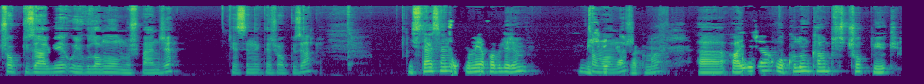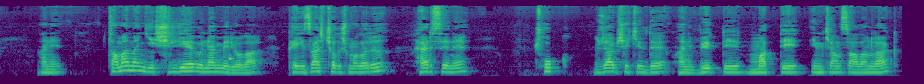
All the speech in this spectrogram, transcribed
çok güzel bir uygulama olmuş bence. Kesinlikle çok güzel. İstersen ekleme yapabilirim. Bir şey Tamamdır. şey aklıma. Ee, ayrıca okulun kampüsü çok büyük. Hani tamamen yeşilliğe önem veriyorlar. Peyzaj çalışmaları her sene çok güzel bir şekilde hani büyük bir maddi imkan sağlanarak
